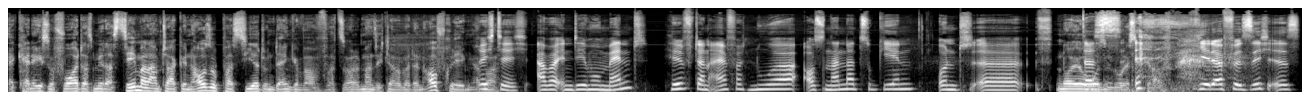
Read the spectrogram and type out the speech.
erkenne ich sofort, dass mir das zehnmal am Tag genauso passiert und denke, was soll man sich darüber denn aufregen? Aber Richtig, aber in dem Moment hilft dann einfach nur auseinanderzugehen und äh, neue Hosengrößen kaufen. jeder für sich ist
